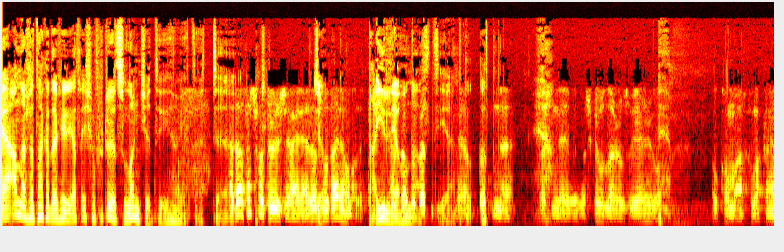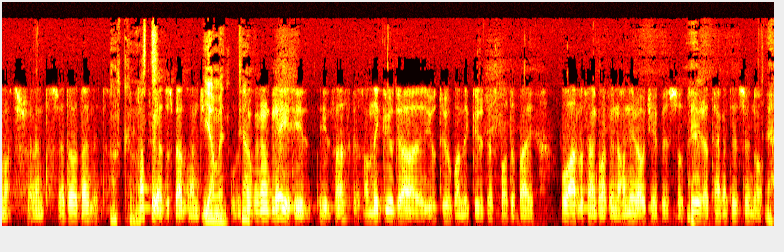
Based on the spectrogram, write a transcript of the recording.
annars att tacka dig för att jag förstår ett lunch till jag vet att Ja, det var förstås du säger. Det var så där hon allt. Dejligt hon allt. Ja. Gott. Bøttene og skolar og så videre. Og, og komma komma hem att vänta så det var dejligt. Akkurat. Takk for at du spelade han. Ja men. Vi tar en glede til, til folk. Så han ligger av Youtube, han ligger av Spotify Og alle sammen kan man finne. han är roadchipper så det är att ta till sig og Ja.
